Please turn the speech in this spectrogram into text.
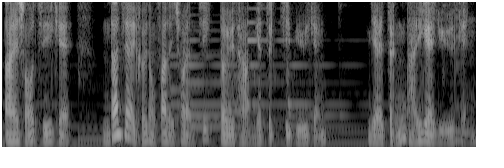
但係所指嘅唔單止係佢同法利赛人之對談嘅直接語境，而係整體嘅語境。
